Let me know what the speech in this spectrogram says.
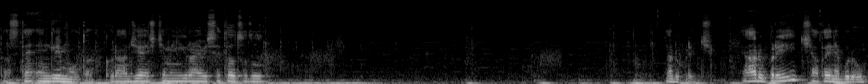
To asi ten angry mode, akorát, že ještě mi nikdo nevysvětlil, co to... Já jdu pryč. Já jdu pryč, já tady nebudu.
